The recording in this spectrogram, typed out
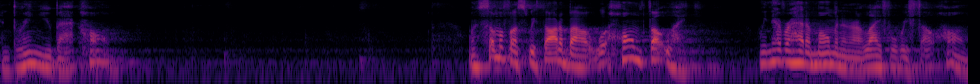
and bring you back home. When some of us, we thought about what home felt like, we never had a moment in our life where we felt home.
